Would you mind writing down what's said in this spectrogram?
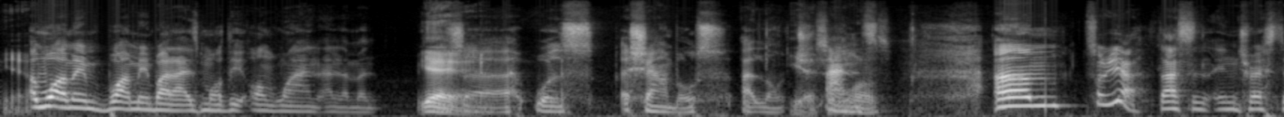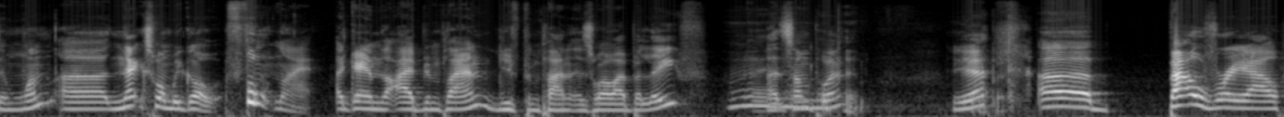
yeah, and what I mean, what I mean by that is more the online element. Yeah, was, uh, was a shambles at launch. yes, it and was. Um, so yeah, that's an interesting one. Uh, next one we got Fortnite, a game that I've been playing. You've been playing it as well, I believe, at some point. Yeah. Uh, Battle Royale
